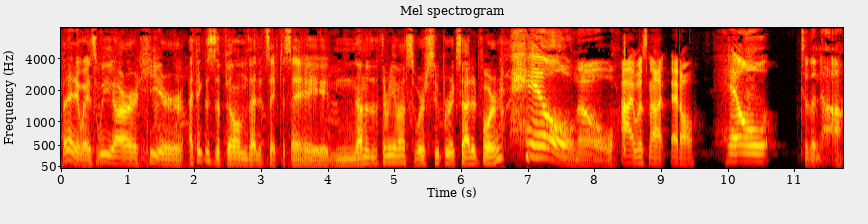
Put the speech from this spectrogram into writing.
But anyways, we are here. I think this is a film that it's safe to say none of the three of us were super excited for. Hell no. I was not at all. Hell to the nah.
